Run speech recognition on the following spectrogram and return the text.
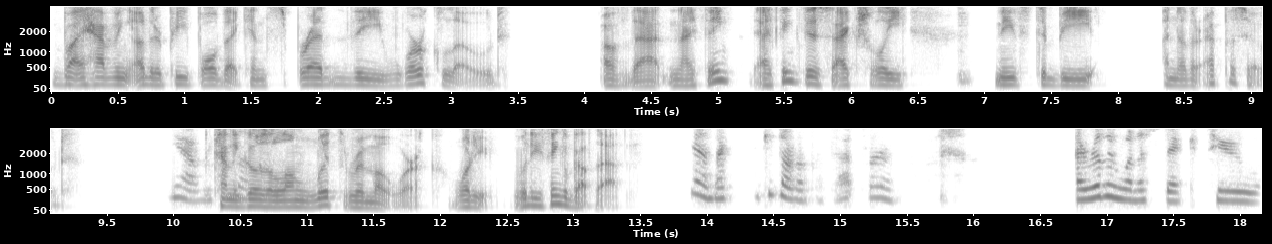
by having other people that can spread the workload of that. And I think I think this actually needs to be another episode. Yeah. Kind of goes along with remote work. What do you what do you think about that? Yeah, that, we can talk about that for. I really want to stick to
